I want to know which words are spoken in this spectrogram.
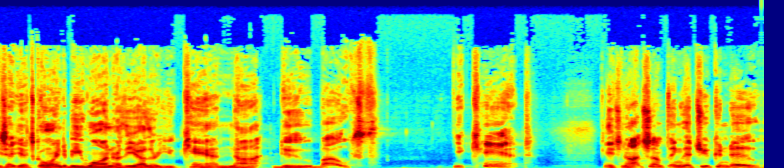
He said it's going to be one or the other. You cannot do both. You can't. It's not something that you can do.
